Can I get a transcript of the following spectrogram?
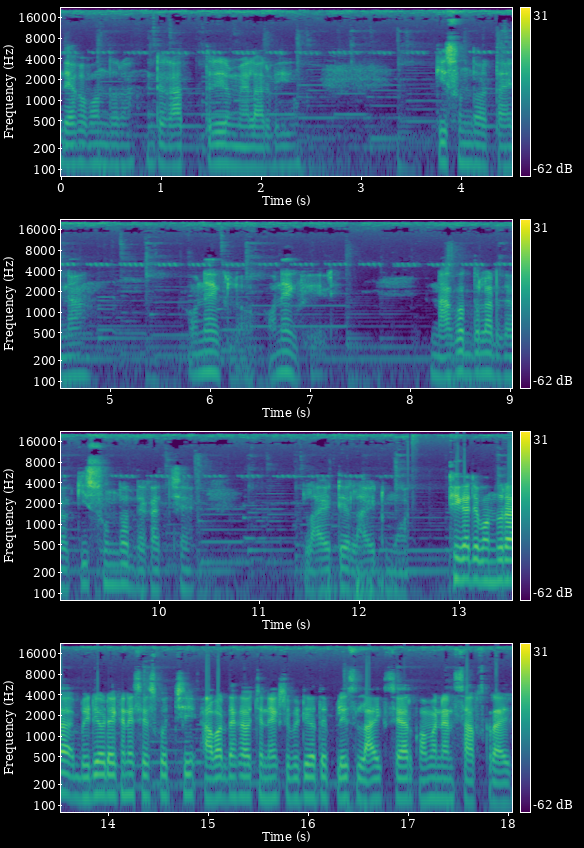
দেখো বন্ধুরা, এটা রাত্রির মেলার ভিউ। কি সুন্দর, তাই না? অনেক লোক, অনেক ভিড়। নাগরদোলার দেখো, কি সুন্দর দেখাচ্ছে। লাইটে লাইট মন ঠিক আছে বন্ধুরা, ভিডিওটা এখানে শেষ করছি। আবার দেখা হচ্ছে নেক্সট ভিডিওতে please like share comment and subscribe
